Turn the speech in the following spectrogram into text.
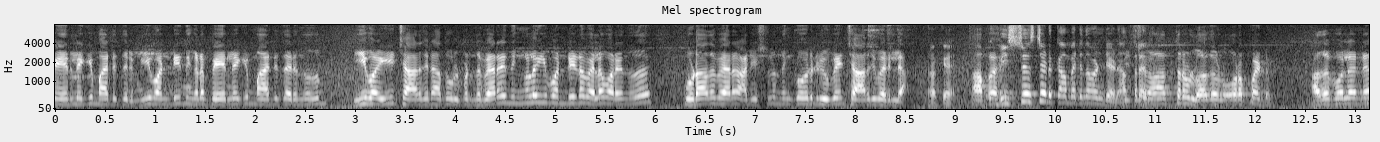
പേരിലേക്ക് മാറ്റി തരും. ഈ വണ്ടി നിങ്ങളുടെ പേരിലേക്ക് മാറ്റി തരുന്നതും ഈ വഴി ചാർജിനകത്ത് ഉൾപ്പെടുന്നത്. വേറെ നിങ്ങൾ ഈ വണ്ടിയുടെ വില പറയുന്നത് കൂടാതെ വേറെ അഡീഷണൽ നിങ്ങൾക്ക് ഒരു രൂപയും ചാർജ് വരില്ല. അപ്പോൾ വിശ്വസിച്ച് എടുക്കാൻ പറ്റുന്ന വണ്ടിയാണ് അത്ര. അത്രേ ഉള്ളൂ അത് ഉറപ്പായിട്ടും. അതുപോലെ തന്നെ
